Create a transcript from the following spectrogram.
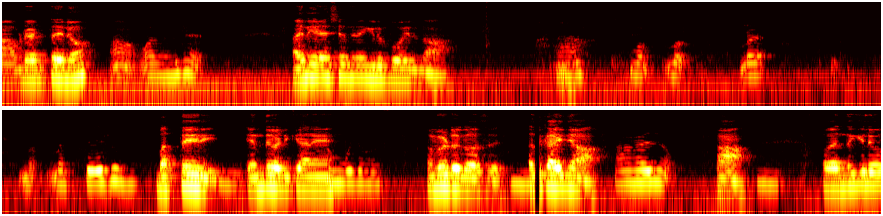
അവിടെ അടുത്തേനു അതിന് ശേഷം എന്തിനെങ്കിലും പോയിരുന്നോ? ബത്തേരി. എന്ത് പഠിക്കാനേ? Computer course. അത് കഴിഞ്ഞോ? ആ അപ്പൊ എന്തെങ്കിലും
